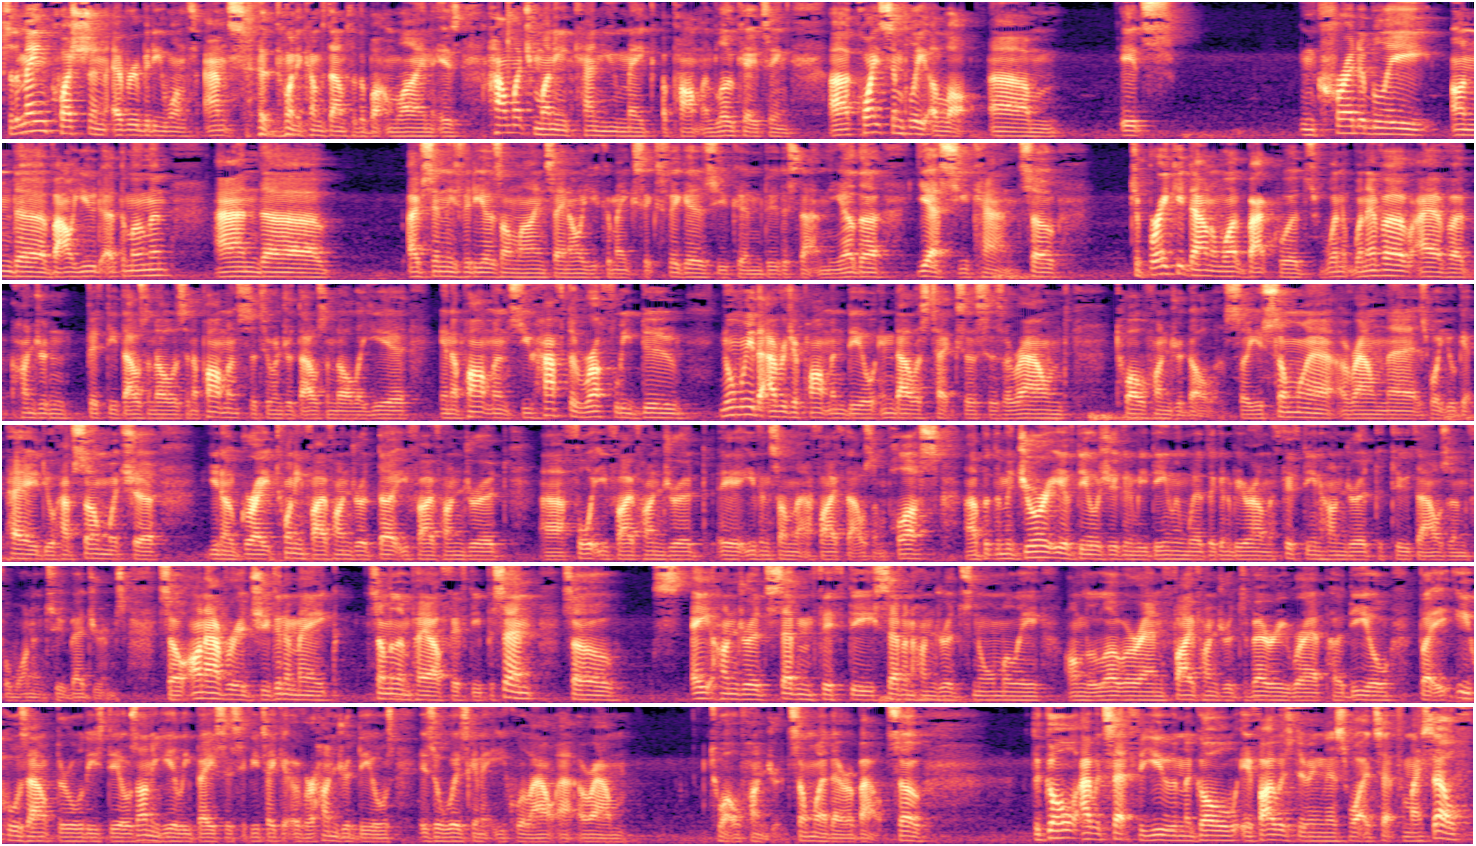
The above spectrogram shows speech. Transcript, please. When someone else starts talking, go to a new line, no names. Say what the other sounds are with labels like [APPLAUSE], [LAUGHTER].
So the main question everybody wants answered [LAUGHS] when it comes down to the bottom line is how much money can you make apartment locating? Uh, quite simply, a lot. Um, it's incredibly undervalued at the moment. And uh, I've seen these videos online saying, oh, you can make six figures, you can do this, that, and the other. Yes, you can. So to break it down and work backwards, when, whenever I have a $150,000 in apartments to $200,000 a year in apartments, you have to roughly do, normally the average apartment deal in Dallas, Texas is around $1,200. So you're somewhere around there is what you'll get paid. You'll have some which are, you know, great, 2,500, 3,500, uh, 4,500, even some that are 5,000 plus. Uh, but the majority of deals you're going to be dealing with are going to be around the 1,500 to 2,000 for one and two bedrooms. So on average, you're going to make, some of them pay out 50%. So 800, 750, 700s normally on the lower end, 500s very rare per deal, but it equals out through all these deals on a yearly basis. If you take it over 100 deals, is always going to equal out at around 1200, somewhere thereabouts. So the goal I would set for you and the goal, if I was doing this, what I'd set for myself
